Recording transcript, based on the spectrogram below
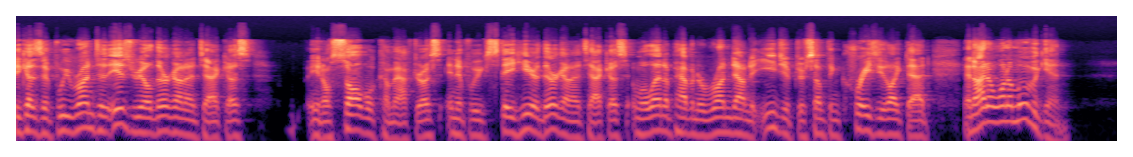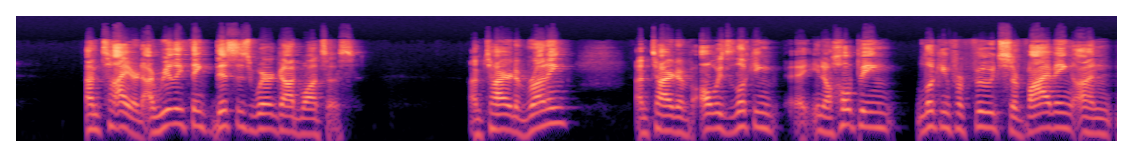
Because if we run to Israel, they're going to attack us. You know, Saul will come after us, and if we stay here, they're going to attack us, and we'll end up having to run down to Egypt or something crazy like that. And I don't want to move again. I'm tired. I really think this is where God wants us. I'm tired of running. I'm tired of always looking, uh, you know, hoping, looking for food, surviving on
